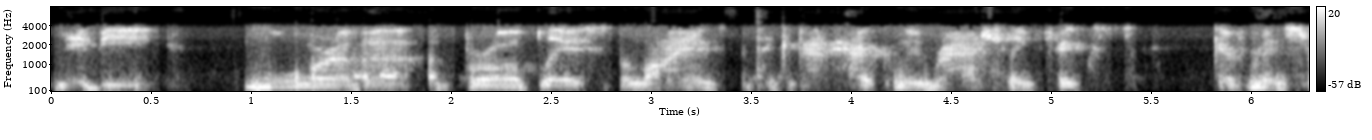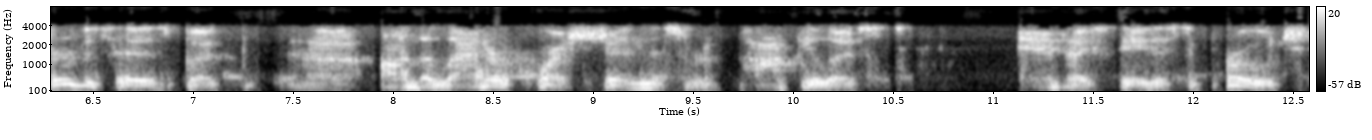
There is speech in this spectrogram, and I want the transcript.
maybe more of a, a broad-based alliance to think about how can we rationally fix government services. But uh, on the latter question, the sort of populist, anti-statist approach,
